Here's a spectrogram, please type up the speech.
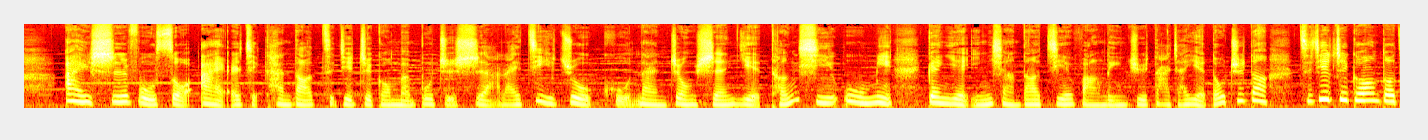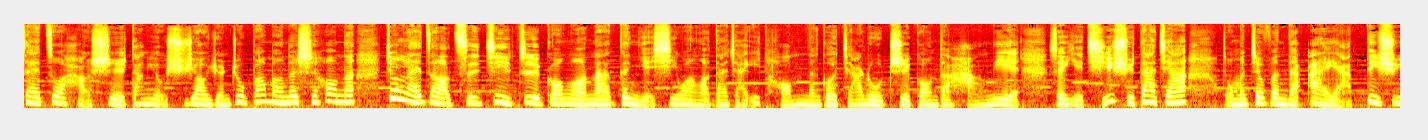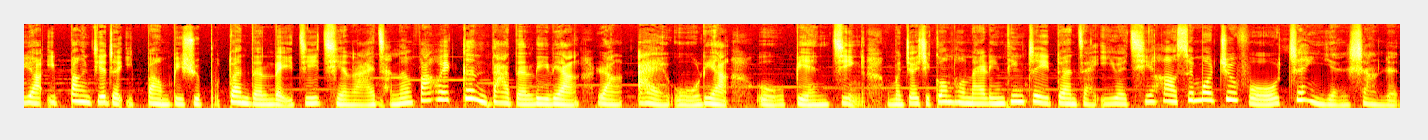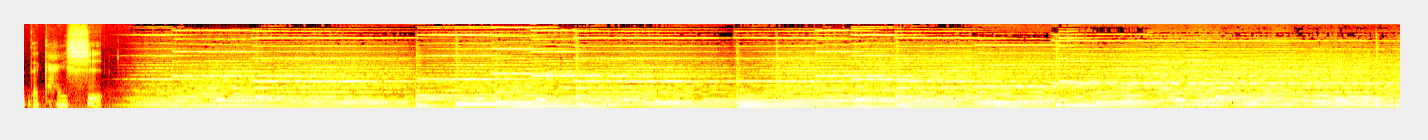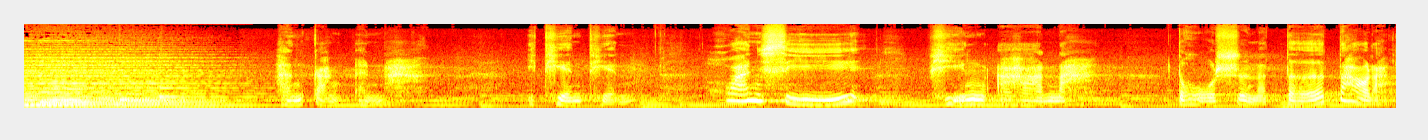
爱师父所爱，而且看到慈济志工们不只是啊来济助苦难众生，也疼惜物命，更也影响到街坊邻居。大家也都知道，慈济志工都在做好事。当有需要援助帮忙的时候呢，就来找慈济志工哦。那更也希望哦，大家一同能够加入志工的行列。所以也期许大家，我们这份的爱呀、必须要一棒接着一棒，必须不断的累积。积起来，才能发挥更大的力量，让爱无量无边境。我们就一起共同来聆听这一段，在一月七号岁末祝福正言上人的开示。很感恩呐一。天天欢喜平安呐、都是呢得到了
